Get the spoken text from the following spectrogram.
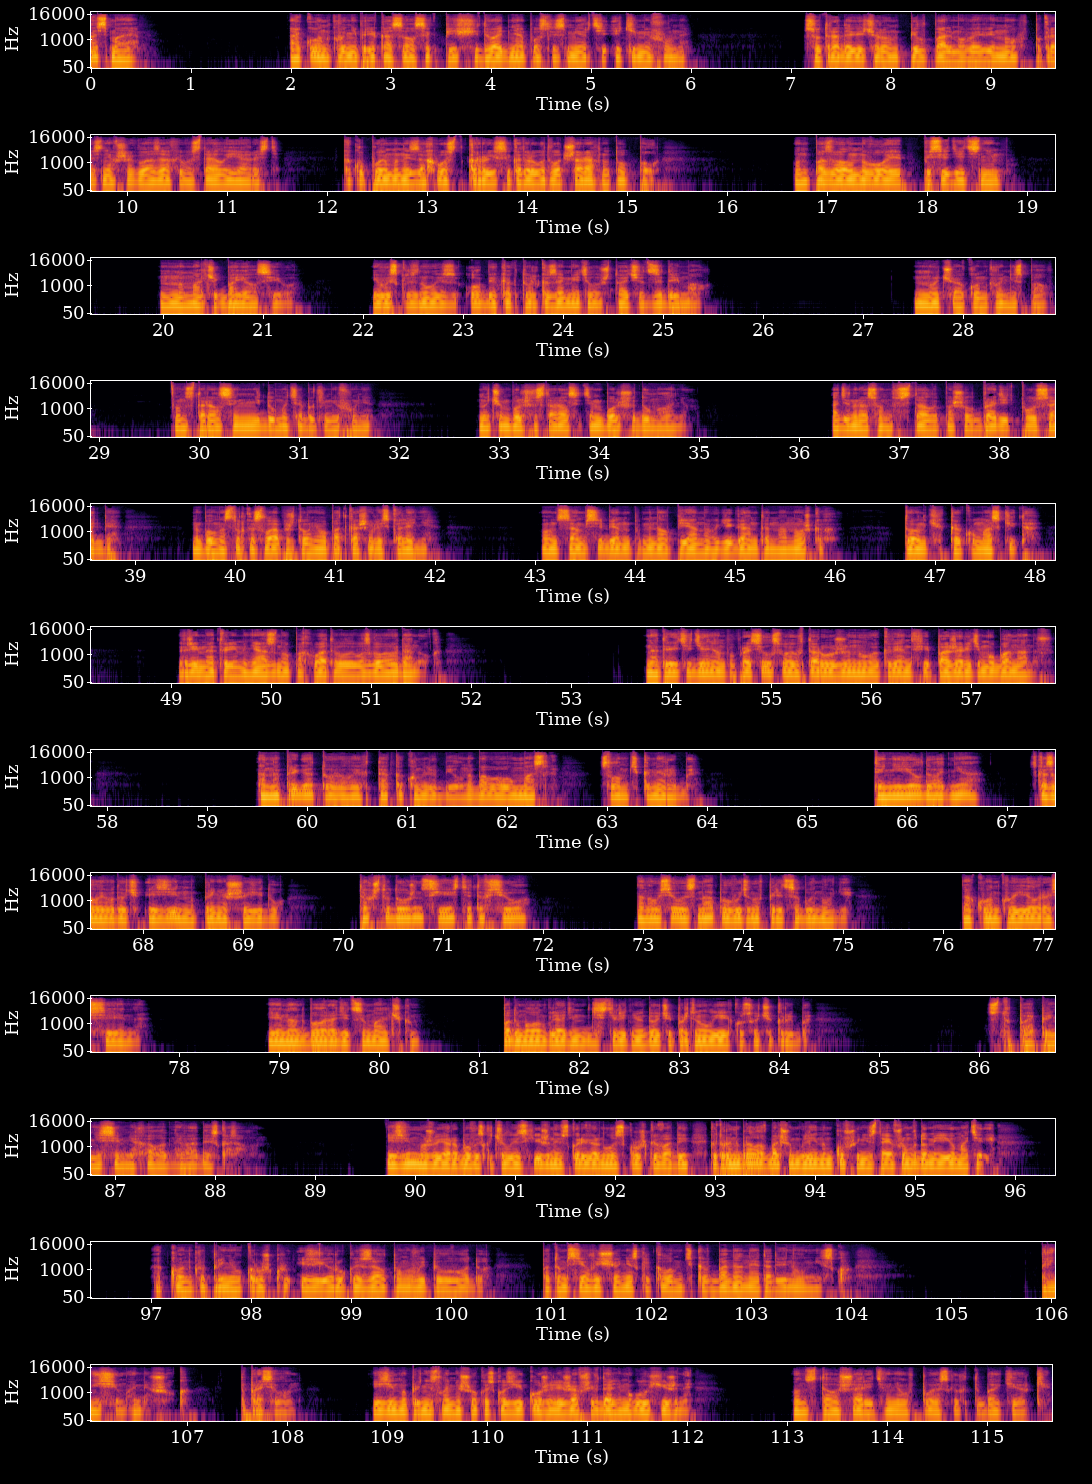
восьмая. Аконква не прикасался к пище два дня после смерти Экимифуны. С утра до вечера он пил пальмовое вино, в покрасневших глазах его стояла ярость, как у пойманной за хвост крысы, который вот-вот шарахнут об пол. Он позвал Нвоя посидеть с ним, но мальчик боялся его и выскользнул из обе, как только заметил, что отец задремал. Ночью Аконква не спал. Он старался не думать об Акимифуне, но чем больше старался, тем больше думал о нем. Один раз он встал и пошел бродить по усадьбе, но был настолько слаб, что у него подкашивались колени. Он сам себе напоминал пьяного гиганта на ножках, тонких, как у москита. Время от времени озноб похватывал его с головы до ног. На третий день он попросил свою вторую жену, Эквенфи, пожарить ему бананов. Она приготовила их так, как он любил, на бобовом масле, с ломтиками рыбы. «Ты не ел два дня», — сказала его дочь Эзинма, принесшая еду. «Так что должен съесть это все». Она уселась на пол, вытянув перед собой ноги. А Конква ел рассеянно. Ей надо было родиться мальчиком. Подумал он, глядя на десятилетнюю дочь, и протянул ей кусочек рыбы. «Ступай, принеси мне холодной воды», — сказал. Изинма, жуя рыба, выскочила из хижины и вскоре вернулась с кружкой воды, которую набрала в большом глиняном кувшине, стоявшем в доме ее матери. А Конква принял кружку из ее рук и залпом выпил воду. Потом съел еще несколько ломтиков банана и отодвинул миску. «Принеси мой мешок», — попросил он. Изинма принесла мешок из козьей кожи, лежавший в дальнем углу хижины. Он стал шарить в нем в поисках табакерки.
